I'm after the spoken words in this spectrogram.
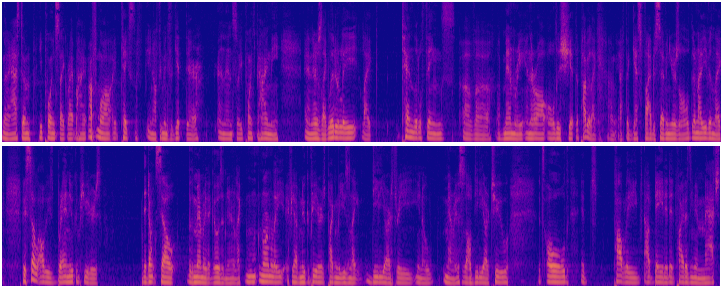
Then I asked him. He points like right behind. uh, Well, it takes you know a few minutes to get there, and then so he points behind me, and there's like literally like ten little things of uh of memory, and they're all old as shit. They're probably like I, I have to guess five to seven years old. They're not even like they sell all these brand new computers. They don't sell the memory that goes in there. Like m- normally, if you have a new computer, it's probably gonna be using like DDR3, you know, memory. This is all DDR2. It's old. It's probably outdated. It probably doesn't even match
